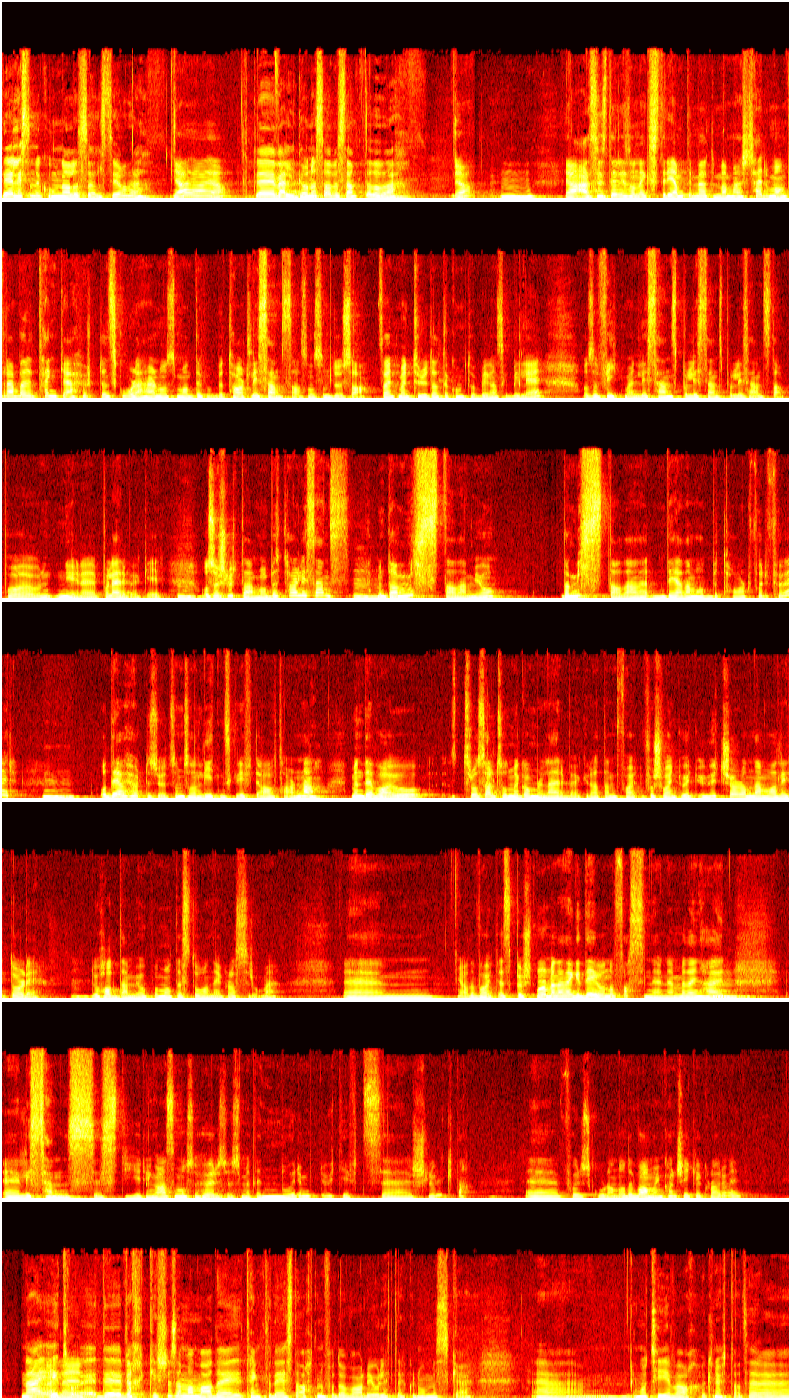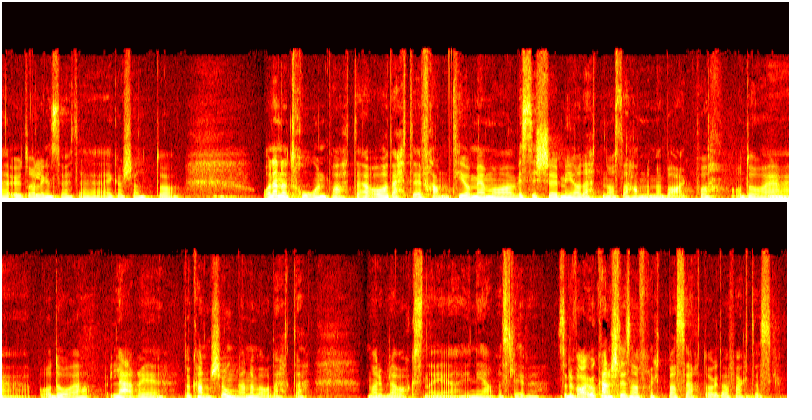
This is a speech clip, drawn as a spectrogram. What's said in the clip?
Det er liksom det kommunale selvstyret, det. Ja, ja, ja. Det er velgerne som har bestemt det. der. Ja. Mm. Ja, jeg synes Det er litt sånn ekstremt i møte med de her skjermene. for Jeg bare tenker, jeg hørte en skole her nå som hadde betalt lisenser, sånn som du sa. Sant? Man trodde at det kom til å bli ganske billig, og så fikk man lisens på lisens på lisens da, på, nye, på lærebøker. Mm. Og så slutta de å betale lisens. Mm. Men da mista de jo da mista de det de hadde betalt for før. Mm. Og det hørtes ut som sånn liten skrift i avtalen, da. men det var jo tross alt sånn med gamle lærebøker at de forsvant jo ikke ut selv om de var litt dårlige. Du hadde dem jo på en måte stående i klasserommet. Um, ja, Det var ikke et spørsmål, men jeg tenker det er jo noe fascinerende med denne mm. eh, lisensstyringa, som også høres ut som et enormt utgiftssluk da, eh, for skolene. Og det var man kanskje ikke klar over. Nei, tror, det virker ikke som man var det, tenkte det i starten, for da var det jo litt økonomiske eh, motiver knytta til utrullingen, så vidt jeg har skjønt. Og, og denne troen på at å, dette er framtida. Hvis ikke vi gjør dette nå, så havner vi bakpå. Og da, mm. og da lærer da kanskje ungene våre dette når de blir voksne inn i arbeidslivet. Så det var jo kanskje litt sånn fruktbasert òg, da, faktisk.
